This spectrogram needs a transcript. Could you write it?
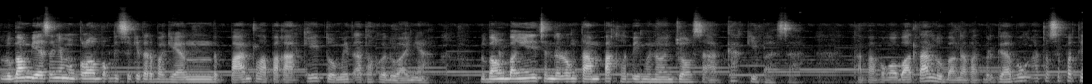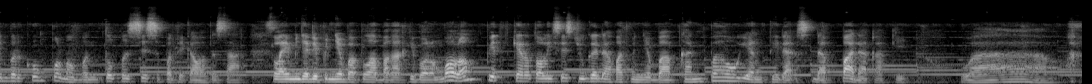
Lubang biasanya mengkelompok di sekitar bagian depan telapak kaki, tumit, atau keduanya. Lubang-lubang ini cenderung tampak lebih menonjol saat kaki basah. Tanpa pengobatan, lubang dapat bergabung atau seperti berkumpul membentuk besi seperti kawah besar. Selain menjadi penyebab telapak kaki bolong-bolong, pit keratolisis juga dapat menyebabkan bau yang tidak sedap pada kaki. Wow.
